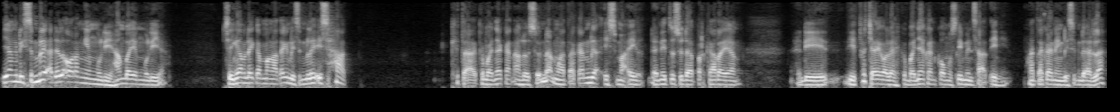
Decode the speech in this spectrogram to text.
Yang disembelih adalah orang yang mulia, hamba yang mulia. Sehingga mereka mengatakan yang disembelih Ishak. Kita kebanyakan ahlu sunnah mengatakan enggak Ismail. Dan itu sudah perkara yang di, dipercaya oleh kebanyakan kaum muslimin saat ini. Mengatakan yang disebut adalah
